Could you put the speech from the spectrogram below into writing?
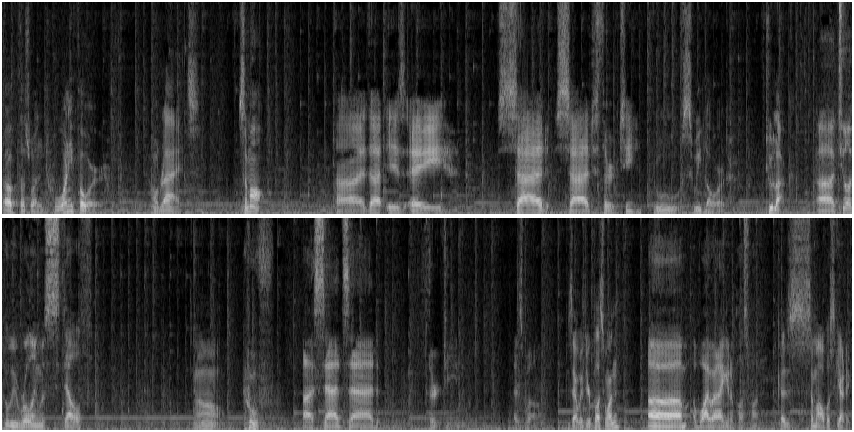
Oh, plus one, 24. All right. Samal. Uh, that is a sad, sad 13. Ooh, sweet lord. Tulok. uh, Tulok will be rolling with stealth. Oh. Oof. Uh, sad, sad, thirteen, as well. Is that with your plus one? Um, why would I get a plus one? Because Samal was scouting.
